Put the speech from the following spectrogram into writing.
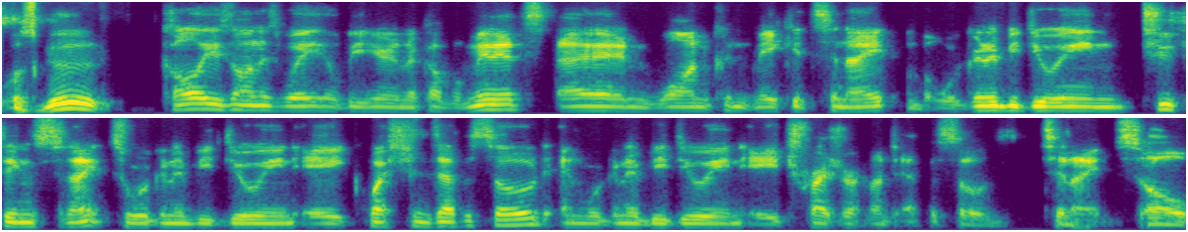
What's good? Collie's on his way. He'll be here in a couple minutes. And Juan couldn't make it tonight, but we're going to be doing two things tonight. So we're going to be doing a questions episode and we're going to be doing a treasure hunt episode tonight. So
